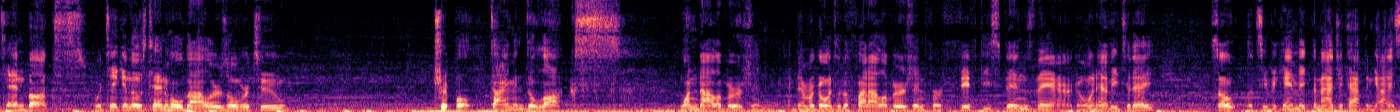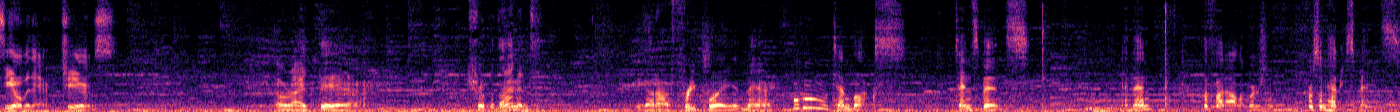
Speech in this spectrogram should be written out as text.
10 bucks. We're taking those 10 whole dollars over to Triple Diamond Deluxe. $1 version. And then we're going to the $5 version for 50 spins there. Going heavy today. So let's see if we can make the magic happen, guys. See you over there. Cheers. All right there. Triple Diamond. We got our free play in there. 10 bucks. 10 spins. And then the $5 version for some heavy spins.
